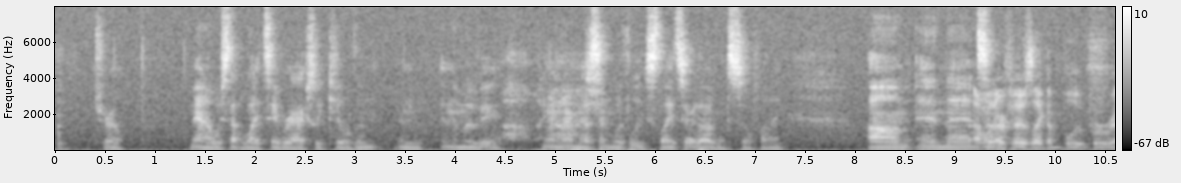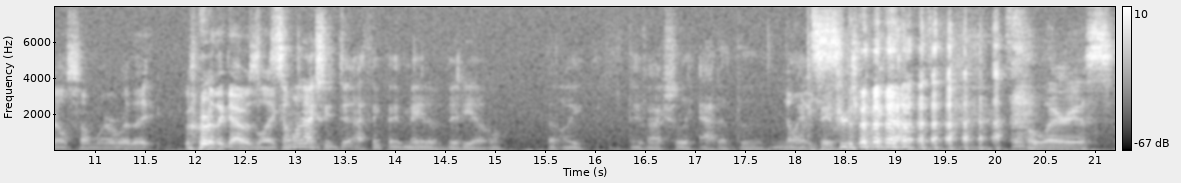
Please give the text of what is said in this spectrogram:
True. Man, I wish that lightsaber actually killed him in in the movie. Oh my when they're messing with Luke's lightsaber, that would have been so funny. Um, and then I so wonder if there's like a blooper reel somewhere where they, where the guy was like, someone actually did. I think they've made a video that like they've actually added the Nice. lightsaber coming out. It's hilarious.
